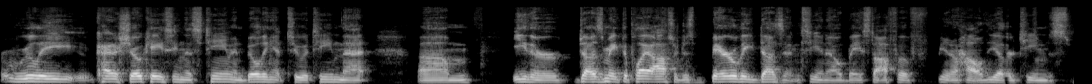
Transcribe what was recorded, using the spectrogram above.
really kind of showcasing this team and building it to a team that um, either does make the playoffs or just barely doesn't, you know, based off of, you know, how the other teams'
